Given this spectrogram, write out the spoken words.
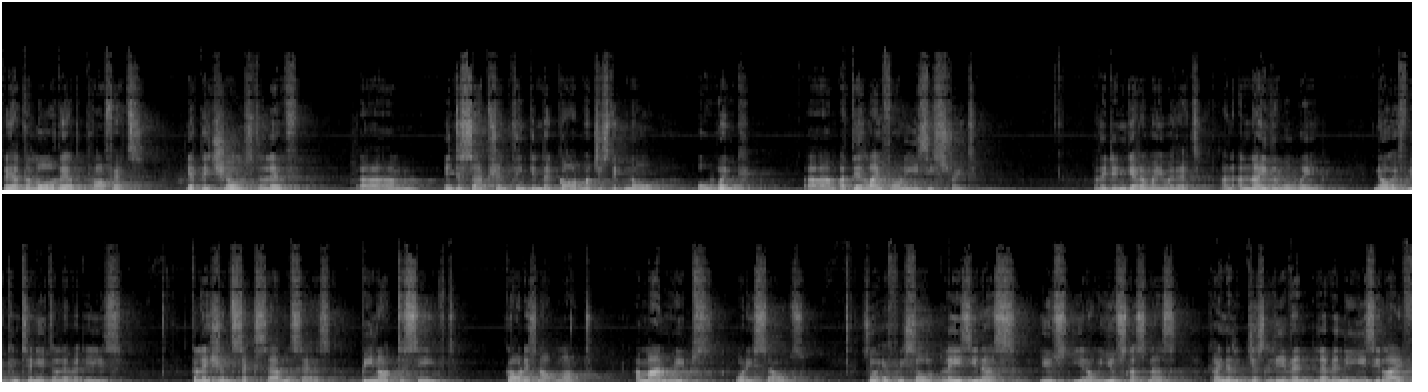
They had the law, they had the prophets, yet they chose to live um, in deception, thinking that God would just ignore or wink um, at their life on easy street. But they didn't get away with it, and, and neither will we, you know, if we continue to live at ease. Galatians 6 7 says, be not deceived. God is not mocked. A man reaps what he sows. So if we sow laziness, use, you know, uselessness, kind of just living, living the easy life,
